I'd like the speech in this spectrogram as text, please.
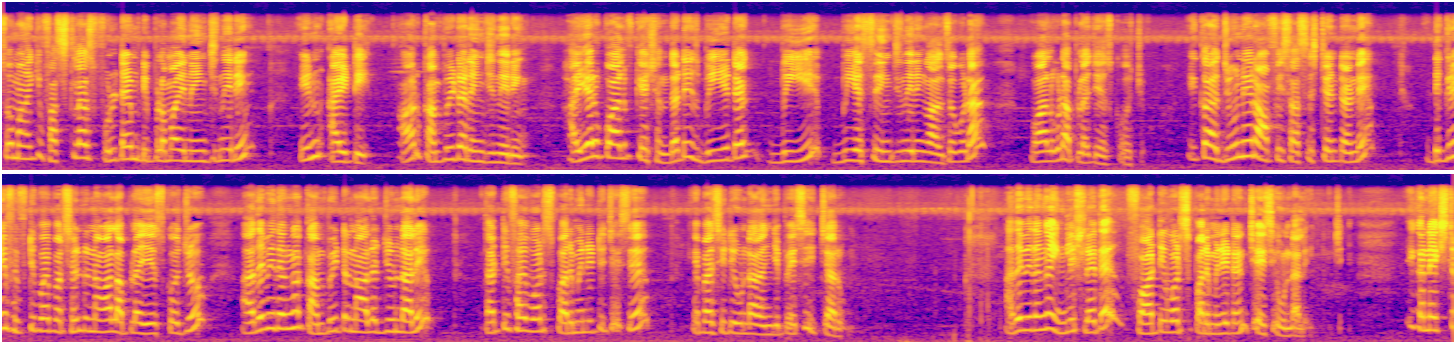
so మనకి first class full time diploma in engineering in IT or computer engineering higher qualification that is BE Tech BE BSc engineering also కూడా వాళ్ళు కూడా అప్లై చేసుకోవచ్చు. ఇక జూనియర్ ఆఫీస్ అసిస్టెంట్ అండి. డిగ్రీ ఫిఫ్టీ ఫైవ్ పర్సెంట్ ఉన్న వాళ్ళు అప్లై చేసుకోవచ్చు. అదేవిధంగా కంప్యూటర్ నాలెడ్జ్ ఉండాలి. Thirty five words per minute చేసే కెపాసిటీ ఉండాలని చెప్పేసి ఇచ్చారు. అదేవిధంగా ఇంగ్లీష్లో అయితే ఫార్టీ వర్డ్స్ పర్ మినిట్ అని చేసి ఉండాలి. ఇక నెక్స్ట్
